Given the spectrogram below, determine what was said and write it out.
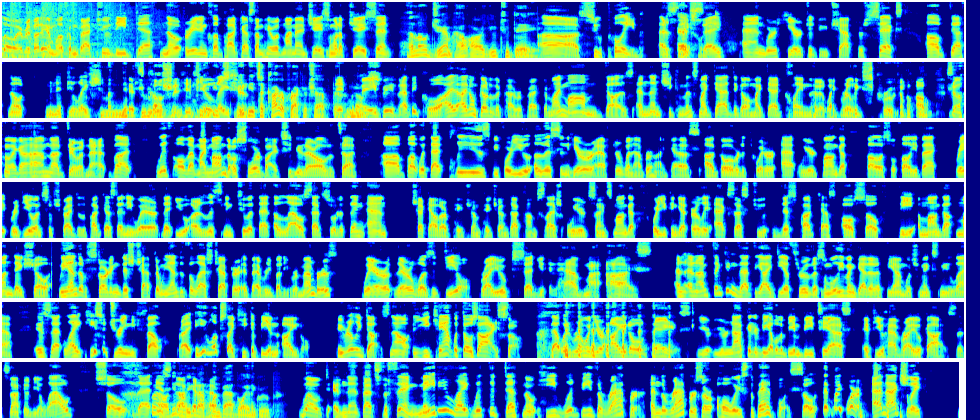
Hello, everybody, and welcome back to the Death Note Reading Club podcast. I'm here with my man Jason. What up, Jason? Hello, Jim. How are you today? Uh, superb, as they Excellent. say. And we're here to do chapter six of Death Note Manipulation. It's called manipulation. Maybe it's, manipulation. maybe it's a chiropractor chapter. It Who knows? may be. That'd be cool. I, I don't go to the chiropractor. My mom does, and then she convinced my dad to go, and my dad claimed that it like really screwed him up. So like, I, I'm not doing that. But with all that, my mom though swore by it. She'd be there all the time. Uh, but with that, please, before you uh, listen here or after, whenever, I guess, uh, go over to Twitter at Weird Manga. Follow us. We'll follow you back. Rate, review, and subscribe to the podcast anywhere that you are listening to it that allows that sort of thing. And check out our Patreon, patreon.com slash weird science manga, where you can get early access to this podcast. Also, the Manga Monday show. We end up starting this chapter, we ended the last chapter, if everybody remembers, where there was a deal. Ryuk said, You can have my eyes. And, and I'm thinking that the idea through this, and we'll even get it at the end, which makes me laugh, is that Light, he's a dreamy fella, right? He looks like he could be an idol. He really does. Now, you can't with those eyes, though. That would ruin your idol days. You're, you're not going to be able to be in BTS if you have Ryuk eyes. That's not going to be allowed. So that is Well, you know, you got to have one bad boy in the group. well, and that that's the thing. Maybe Light with the Death Note, he would be the rapper, and the rappers are always the bad boys, so that might work. And actually,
